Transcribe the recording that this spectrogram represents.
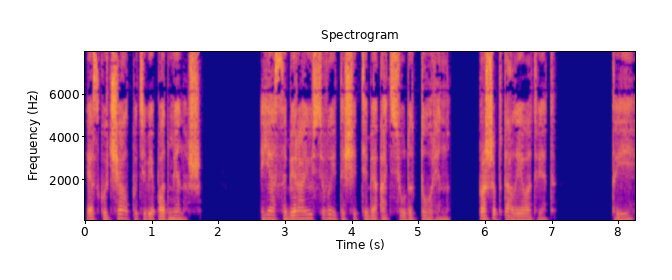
«Я скучал по тебе, подменыш». «Я собираюсь вытащить тебя отсюда, Торин», — прошептала я в ответ. «Ты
